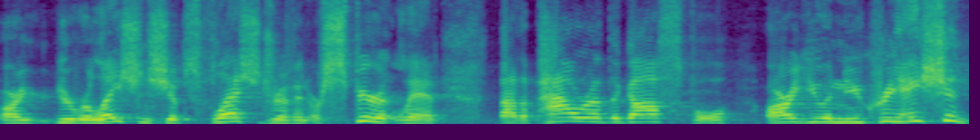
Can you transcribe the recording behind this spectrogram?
Are your relationships flesh driven or spirit led? By the power of the gospel, are you a new creation?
